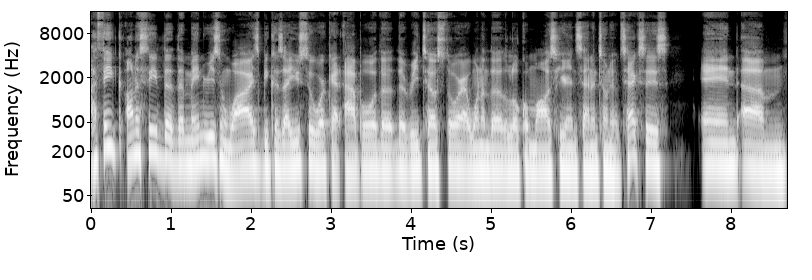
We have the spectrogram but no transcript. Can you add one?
i think honestly the the main reason why is because i used to work at apple the the retail store at one of the local malls here in san antonio texas. And um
